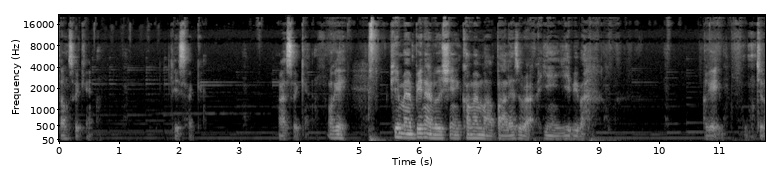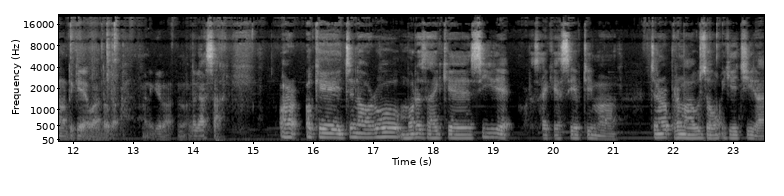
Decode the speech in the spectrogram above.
3 second 4 second 5 second okay ပြင်မှန်ပေးနိုင်လို့ရှိရင် comment မှာပါလဲဆိုတာအရင်ရေးပေးပါ okay ကျွန်တော်တကယ်ဟိုတော့တော့မနကေတော့လကစား or okay ကျွန်တော်တို့ motorcycle စီးတဲ့ motorcycle safety မှာကျွန်တော်တို့ပထမဦးဆုံးအရေးကြီးတာ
